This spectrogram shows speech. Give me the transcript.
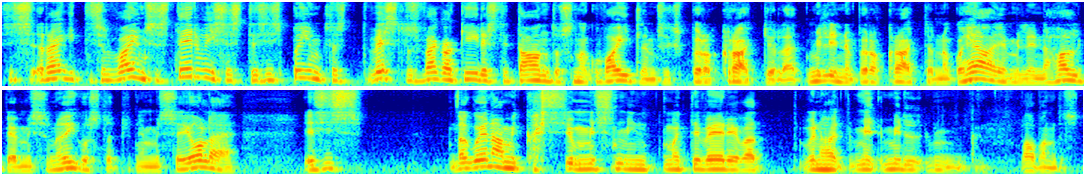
siis räägiti seal vaimsest tervisest ja siis põhimõtteliselt vestlus väga kiiresti taandus nagu vaidlemiseks bürokraatia üle, et milline bürokraatia on nagu hea ja milline halb ja mis on õigustatud ja mis ei ole, ja siis nagu enamik asju, mis mind motiveerivad või noh, et mil, mil, vabandust,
